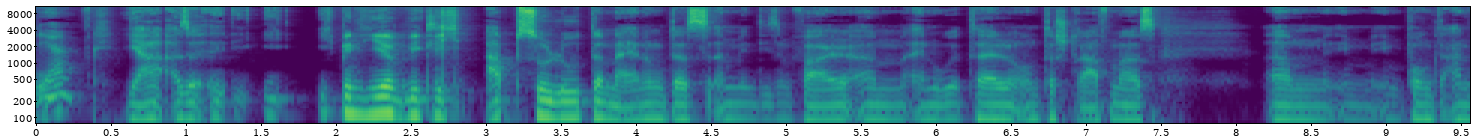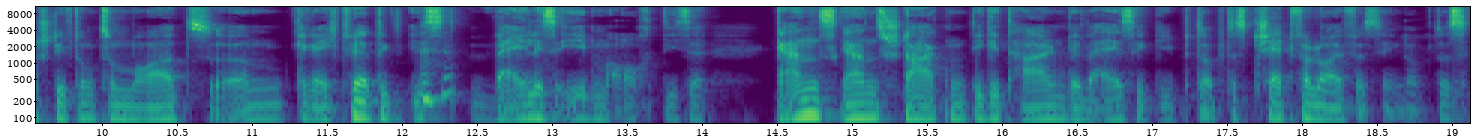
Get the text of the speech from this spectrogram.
Ja. Ja, also äh, ich bin hier wirklich absolut der Meinung, dass ähm, in diesem Fall ähm, ein Urteil unter Strafmaß ähm, im, im Punkt Anstiftung zum Mord ähm, gerechtfertigt ist, mhm. weil es eben auch diese ganz, ganz starken digitalen Beweise gibt, ob das Chatverläufe sind, ob das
